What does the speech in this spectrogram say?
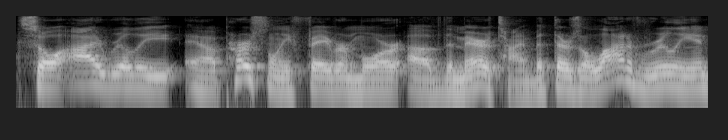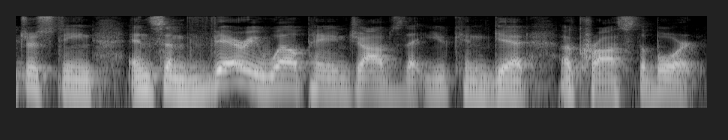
So I really uh, personally favor more of the maritime, but there's a lot of really interesting and some very well paying jobs that you can get across the board.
